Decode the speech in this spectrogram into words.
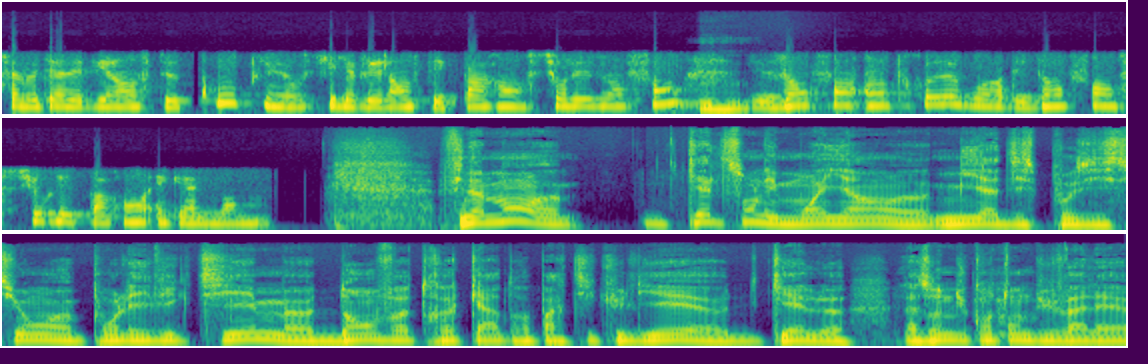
Ça veut dire les violences de couple, mais aussi les violences des parents sur les enfants, mhm. des enfants entre eux, voire des enfants sur les parents également. Finalement, euh, quels sont les moyens euh, mis à disposition euh, pour les victimes dans votre cadre particulier, qui est la zone du canton du Valais,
